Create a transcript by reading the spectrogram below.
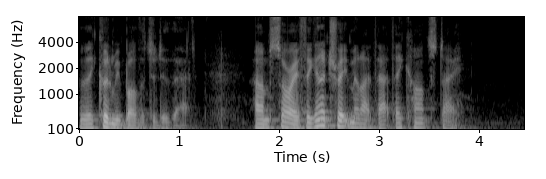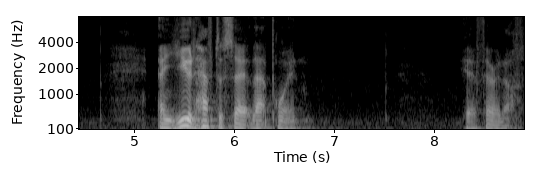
and they couldn't be bothered to do that. And I'm sorry, if they're going to treat me like that, they can't stay. And you'd have to say at that point, yeah, fair enough.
